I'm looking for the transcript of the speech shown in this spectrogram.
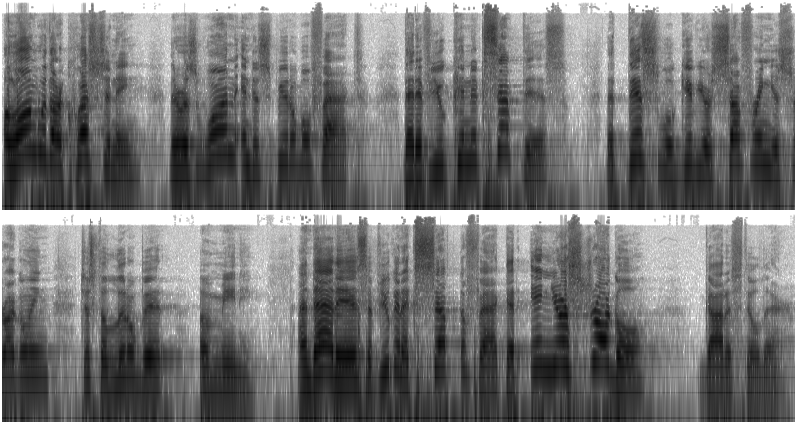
Along with our questioning, there is one indisputable fact that if you can accept this, that this will give your suffering, your struggling, just a little bit of meaning. And that is, if you can accept the fact that in your struggle, God is still there.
